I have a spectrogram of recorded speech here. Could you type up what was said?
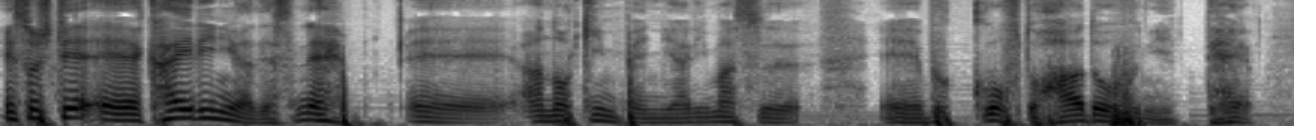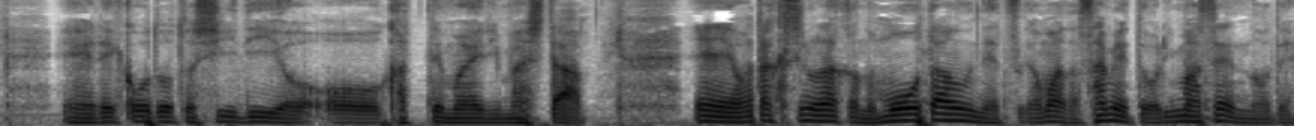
えそして、え帰りにはですね、えー、あの近辺にあります、えー、ブックオフとハードオフに行って、えー、レコードと CD を買ってまいりました。え私の中のモータウン熱がまだ冷めておりませんので、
